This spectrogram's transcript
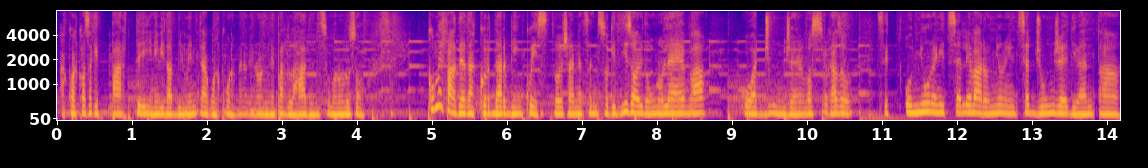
a qualcosa che parte inevitabilmente da qualcuno, a meno che non ne parlate, insomma, non lo so. Come fate ad accordarvi in questo? Cioè, nel senso che di solito uno leva o aggiunge, nel vostro caso, se ognuno inizia a levare, ognuno inizia a aggiungere, diventa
